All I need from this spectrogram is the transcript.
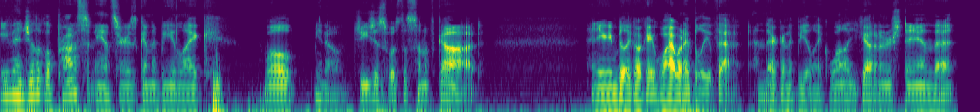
evangelical Protestant answer is going to be like well, you know, Jesus was the Son of God. And you're going to be like, okay, why would I believe that? And they're going to be like, well, you got to understand that,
